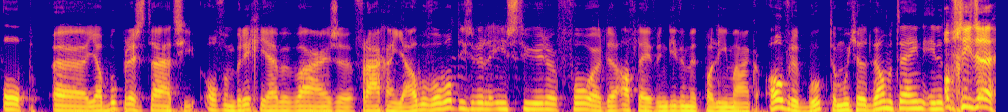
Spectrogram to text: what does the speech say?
op eh, jouw boekpresentatie... of een berichtje hebben waar ze vragen aan jou bijvoorbeeld... die ze willen insturen voor de aflevering die we met Paulien maken over het boek... dan moet je dat wel meteen in het Opschieten!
